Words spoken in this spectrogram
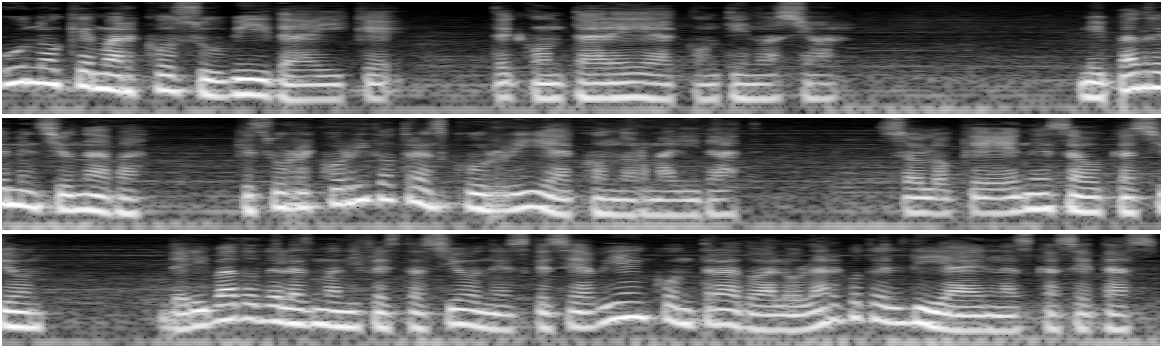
uno que marcó su vida y que te contaré a continuación. Mi padre mencionaba que su recorrido transcurría con normalidad, solo que en esa ocasión, derivado de las manifestaciones que se había encontrado a lo largo del día en las casetas,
